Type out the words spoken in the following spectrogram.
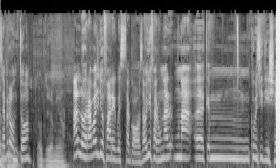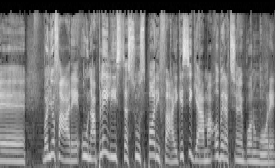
Sei pronto? Oddio mio. Allora, voglio fare questa cosa. Voglio fare una. una, eh, mm, come si dice? Voglio fare una playlist su Spotify che si chiama Operazione Buon Umore.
